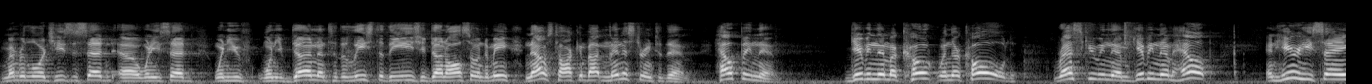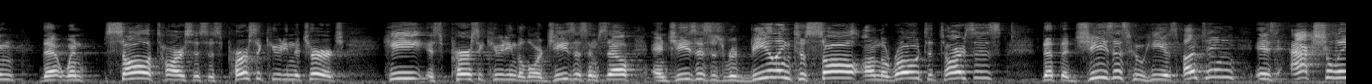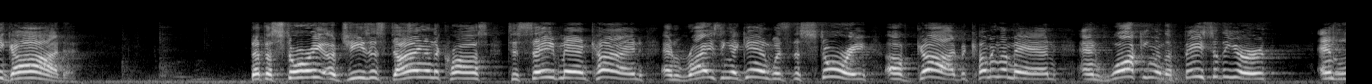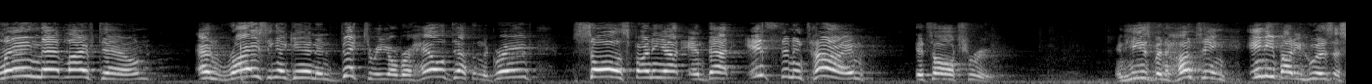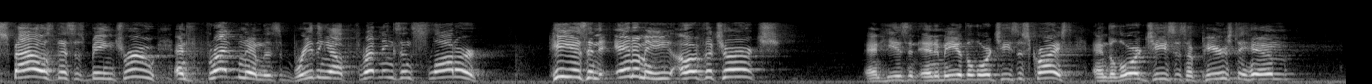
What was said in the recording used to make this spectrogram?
Remember, the Lord Jesus said uh, when He said, when you've, when you've done unto the least of these, you've done also unto me. Now He's talking about ministering to them, helping them, giving them a coat when they're cold, rescuing them, giving them help. And here He's saying that when Saul of Tarsus is persecuting the church, he is persecuting the Lord Jesus himself, and Jesus is revealing to Saul on the road to Tarsus that the Jesus who he is hunting is actually God. That the story of Jesus dying on the cross to save mankind and rising again was the story of God becoming a man and walking on the face of the earth and laying that life down and rising again in victory over hell, death, and the grave. Saul is finding out in that instant in time it's all true. And he has been hunting anybody who has espoused this as being true and threatened him, this breathing out threatenings and slaughter. He is an enemy of the church. And he is an enemy of the Lord Jesus Christ. And the Lord Jesus appears to him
